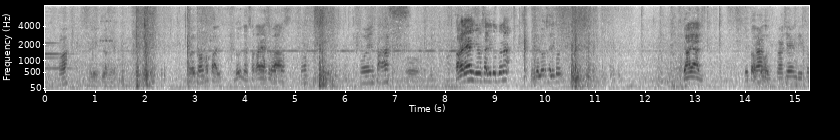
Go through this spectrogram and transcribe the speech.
Loob. Ha? Maliit lang yan. Ito? Kapal. Doon, nasa kaya sa taas. O, yung taas. Oo. Akin na yan, yung sa likod mo na. Yung dalawa sa likod. Yan. Ito, Yan, kasi yan dito.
